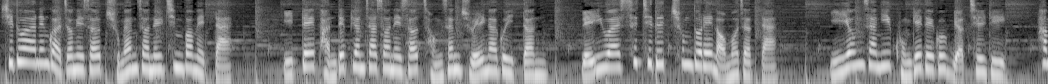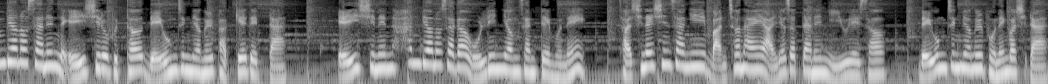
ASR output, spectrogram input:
시도하는 과정에서 중앙선을 침범했다. 이때 반대편 차선에서 정상 주행하고 있던 레이와 스치듯 충돌에 넘어졌다. 이 영상이 공개되고 며칠 뒤 한 변호사는 A씨로부터 내용 증명을 받게 됐다. A씨는 한 변호사가 올린 영상 때문에 자신의 신상이 만천하에 알려졌다는 이유에서 내용 증명을 보낸 것이다.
